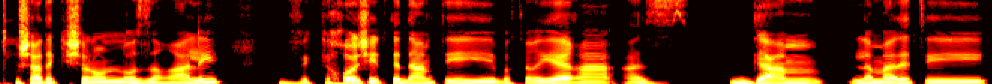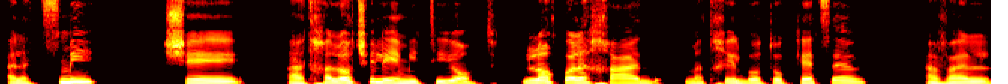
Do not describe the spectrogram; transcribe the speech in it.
תחושת הכישלון לא זרה לי, וככל שהתקדמתי בקריירה, אז גם למדתי על עצמי שההתחלות שלי הן איטיות. לא כל אחד מתחיל באותו קצב, אבל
